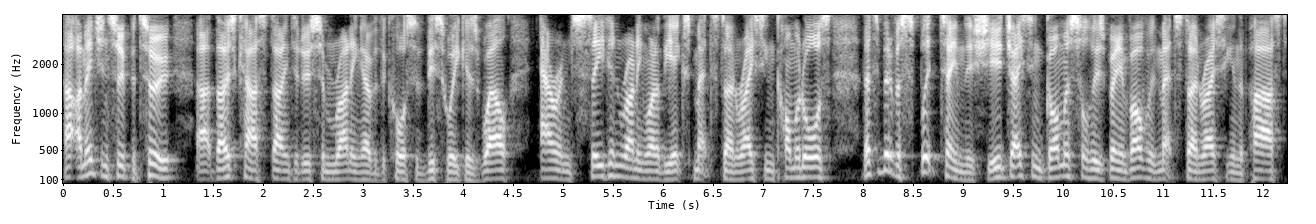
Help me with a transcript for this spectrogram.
Uh, I mentioned Super 2. Uh, those cars starting to do some running over the course of this week as well. Aaron Seaton running one of the ex Matt Stone Racing Commodores. That's a bit of a split team this year. Jason Gomersall, who's been involved with Matt Stone Racing in the past,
